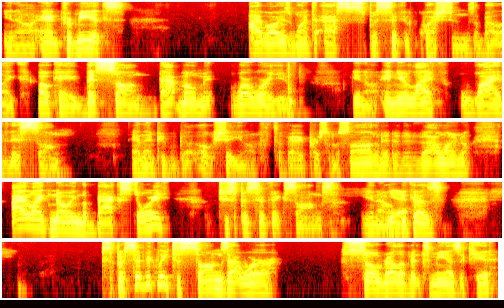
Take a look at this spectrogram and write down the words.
You know, and for me, it's I've always wanted to ask specific questions about like, okay, this song, that moment, where were you? You know, in your life, why this song? And then people be like, oh shit, you know, it's a very personal song. da, da, da. I want to know. I like knowing the backstory to specific songs, you know, Yeah. because specifically to songs that were so relevant to me as a kid,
